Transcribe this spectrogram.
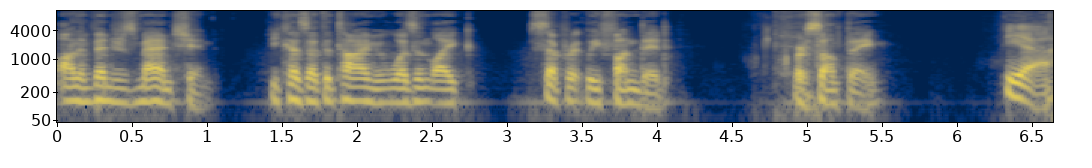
on Avengers Mansion because at the time it wasn't like separately funded or something. Yeah.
